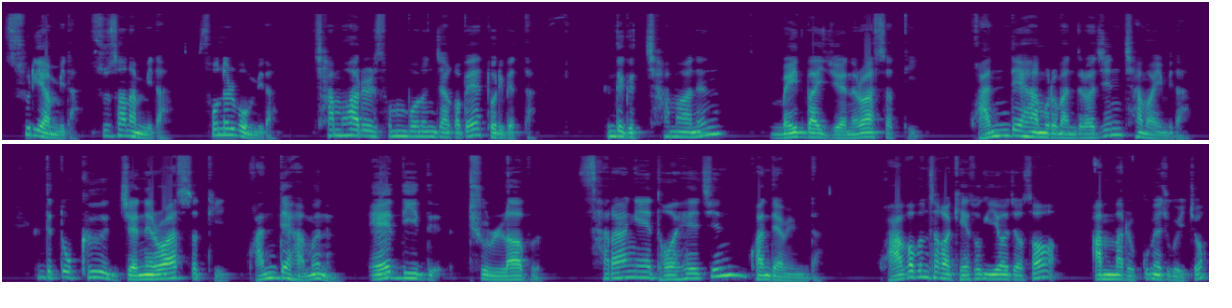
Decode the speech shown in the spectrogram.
수리합니다. 수선합니다. 손을 봅니다. 참화를 손보는 작업에 돌입했다. 근데 그 참화는 made by generosity. 관대함으로 만들어진 참화입니다. 근데 또 그 generosity, 관대함은 added to love, 사랑에 더해진 관대함입니다. 과거 분사가 계속 이어져서 앞말을 꾸며주고 있죠.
